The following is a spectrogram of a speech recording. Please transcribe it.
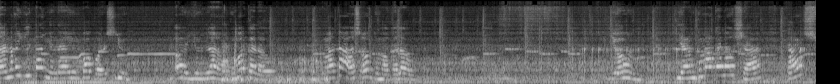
Na nakikita niyo na yung bubbles, yun. Oh, yun lang. Gumagalaw. Tumataas o gumagalaw. Yun. Yan, gumagalaw siya. Tapos,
